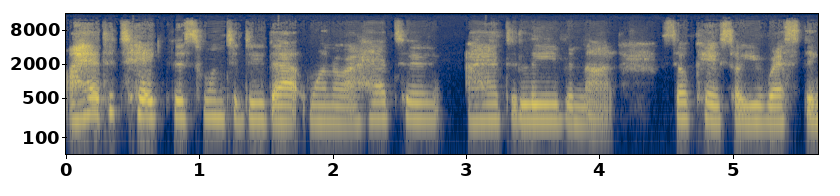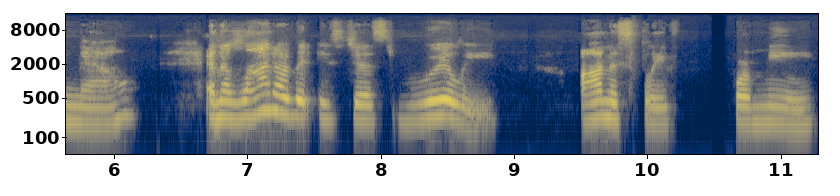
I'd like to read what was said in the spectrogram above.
I had to take this one to do that one, or I had to I had to leave and not. It's okay. So you're resting now, and a lot of it is just really, honestly, for me,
